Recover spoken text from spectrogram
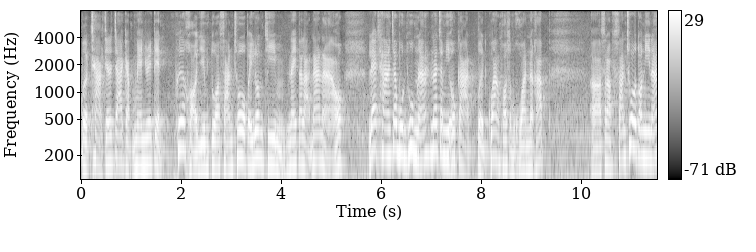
เปิดฉากเจรจากับแมนยูไนเต็ดเพื่อขอยืมตัวซานโชไปร่วมทีมในตลาดหน้าหนาว และทางเจ้าบุญทุ่มนะ น่าจะมีโอกาสเปิดกว้างพอสมควรนะครับสำหรับซานโชตอนนี้นะ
